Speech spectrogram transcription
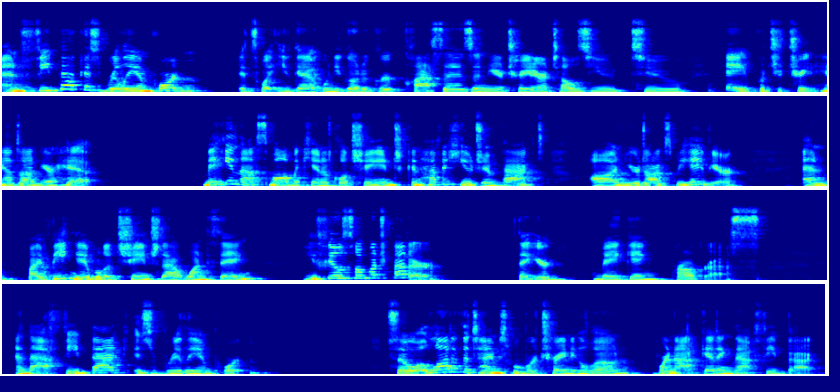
And feedback is really important it's what you get when you go to group classes and your trainer tells you to, hey, put your treat hand on your hip. Making that small mechanical change can have a huge impact on your dog's behavior. And by being able to change that one thing, you feel so much better, that you're making progress. And that feedback is really important. So, a lot of the times when we're training alone, we're not getting that feedback.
